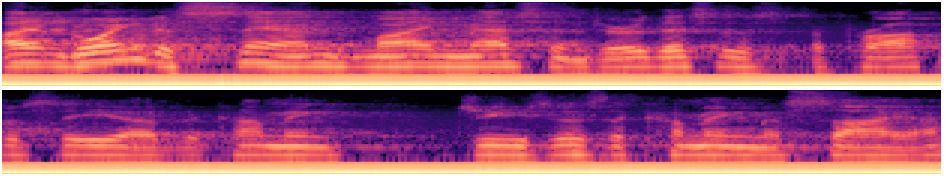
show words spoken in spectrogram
I am going to send my messenger. This is a prophecy of the coming Jesus, the coming Messiah.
